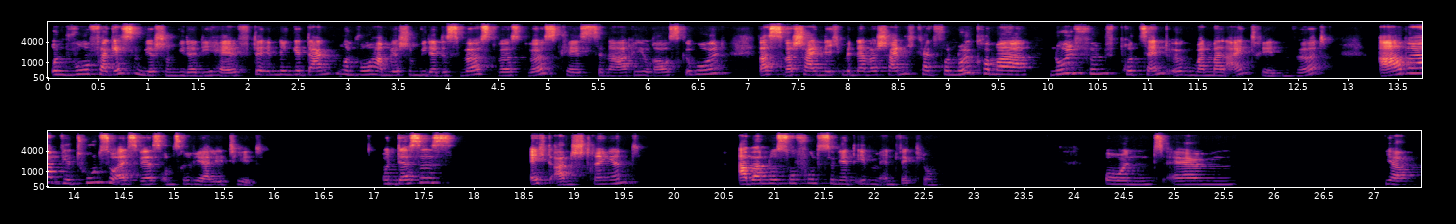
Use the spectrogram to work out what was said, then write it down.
und wo vergessen wir schon wieder die Hälfte in den Gedanken und wo haben wir schon wieder das Worst, Worst, Worst Case Szenario rausgeholt, was wahrscheinlich mit einer Wahrscheinlichkeit von 0,05 Prozent irgendwann mal eintreten wird. Aber wir tun so, als wäre es unsere Realität. Und das ist echt anstrengend, aber nur so funktioniert eben Entwicklung. Und ähm, ja,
